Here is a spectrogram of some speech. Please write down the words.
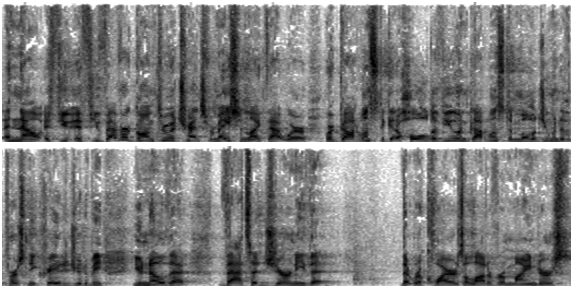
And now, if, you, if you've ever gone through a transformation like that where, where God wants to get a hold of you and God wants to mold you into the person he created you to be, you know that that's a journey that, that requires a lot of reminders.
